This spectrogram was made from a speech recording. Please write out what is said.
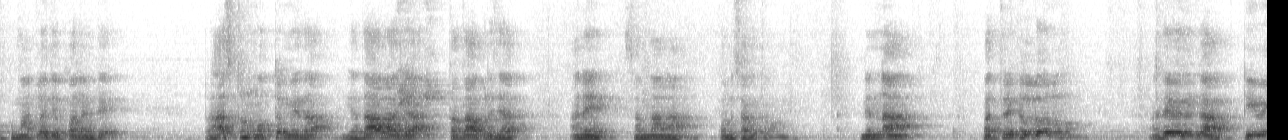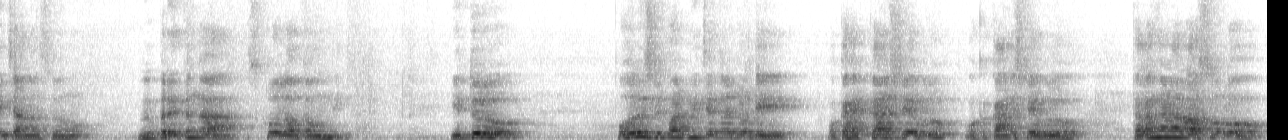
ఒక మాటలో చెప్పాలంటే రాష్ట్రం మొత్తం మీద యథారాజా తదా ప్రజ అనే సంధాన కొనసాగుతూ ఉంది. నిన్న పత్రికల్లోనూ అదేవిధంగా టీవీ ఛానల్స్లోనూ విపరీతంగా స్క్రోల్ అవుతూ ఉంది. ఇద్దరు పోలీస్ డిపార్ట్మెంట్ చెందినటువంటి ఒక హెడ్ కానిస్టేబుల్ ఒక కానిస్టేబుల్ తెలంగాణ రాష్ట్రంలో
